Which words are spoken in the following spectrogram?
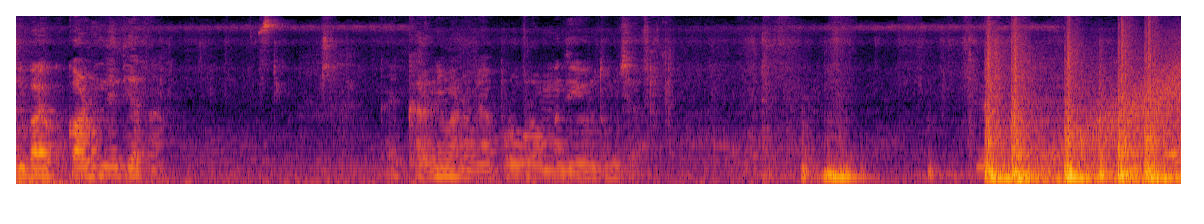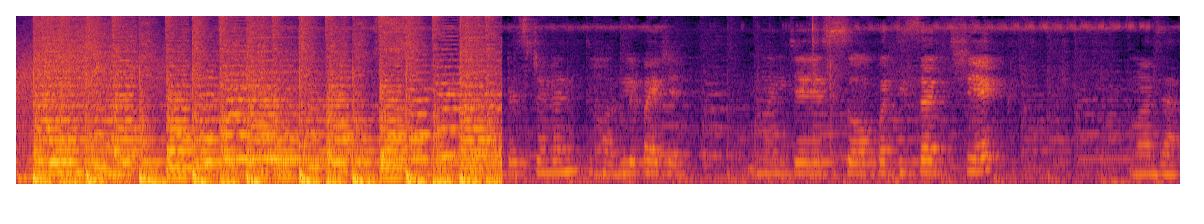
ती बायको काढून देते आता. काय खरं नाही मॅडम या प्रोग्राममध्ये येऊन तुमच्या. रेस्टॉरंट हरले पाहिजे म्हणजे सोपतीचा चेक माझा.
